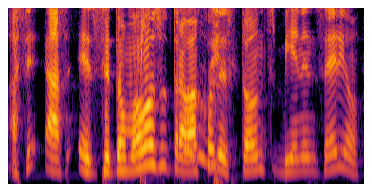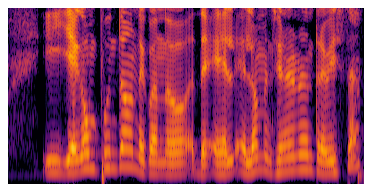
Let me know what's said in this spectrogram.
hace- hace- eh, se tomaba su trabajo de stunts bien en serio. Y llega un punto donde cuando de- él, él lo menciona en una entrevista,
